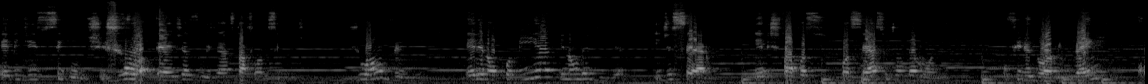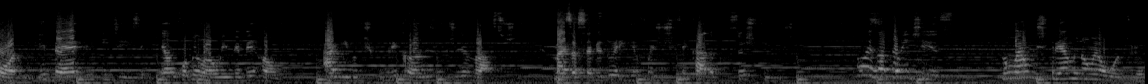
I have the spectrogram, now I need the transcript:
ele diz o seguinte, João, é, Jesus né, está falando o seguinte, João veio, ele não comia e não bebia, e disseram, ele está possesso de um demônio. O filho do homem vem, come e bebe, e dizem, é um comilão e beberrão, amigo dos publicanos e dos devassos. Mas a sabedoria foi justificada por seus filhos. Não é exatamente isso. Não é um extremo e não é outro.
